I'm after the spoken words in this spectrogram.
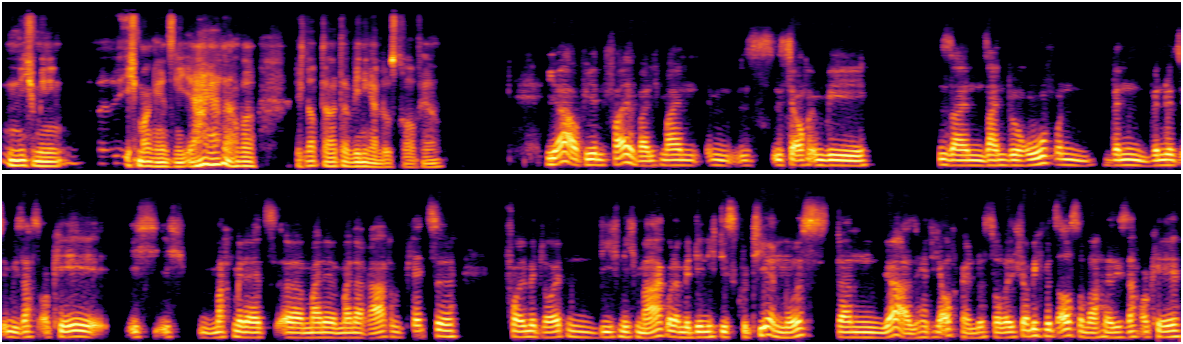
nicht unbedingt, ich mag ihn jetzt nicht ärgern, aber ich glaube, da hat er weniger Lust drauf, ja. Ja, auf jeden Fall, weil ich meine, es ist ja auch irgendwie sein, sein Beruf und wenn, wenn du jetzt irgendwie sagst, okay, ich, ich mache mir da jetzt äh, meine, meine raren Plätze voll mit Leuten, die ich nicht mag oder mit denen ich diskutieren muss, dann ja, also hätte ich auch keine Lust drauf. Aber ich glaube, ich würde es auch so machen, dass ich sage, okay,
